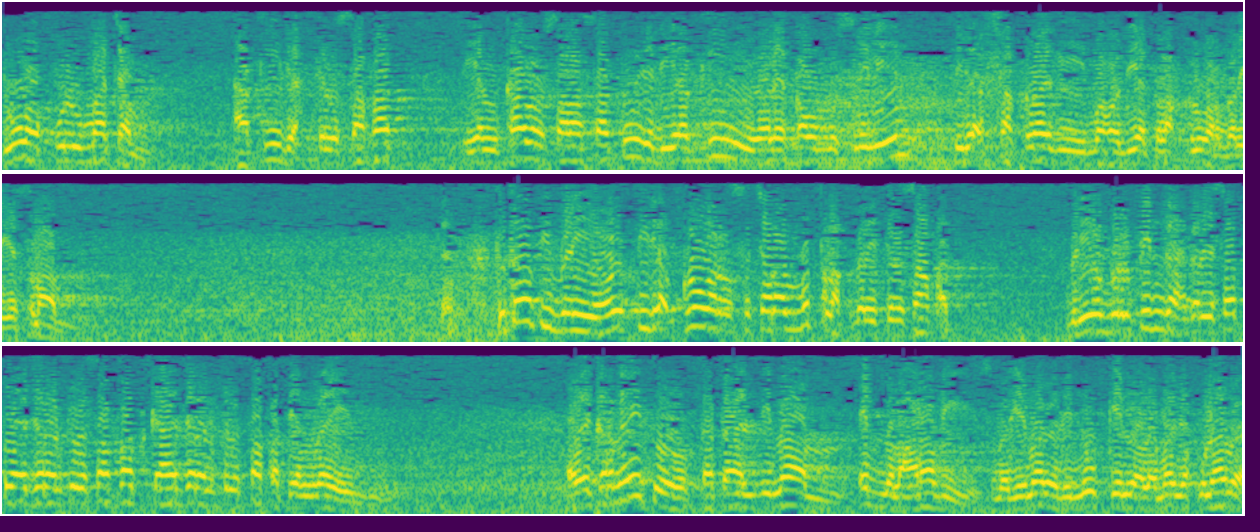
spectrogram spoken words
20 macam akidah filsafat yang kalau salah satunya diyakini oleh kaum muslimin tidak syak lagi bahawa dia telah keluar dari Islam. Tetapi beliau tidak keluar secara mutlak dari filsafat beliau berpindah dari satu ajaran filsafat ke ajaran filsafat yang lain. Oleh kerana itu kata Al-Imam Ibn Al-Arabi sebagaimana dinukil oleh banyak ulama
